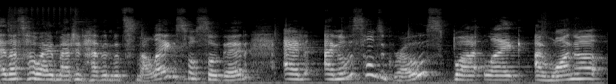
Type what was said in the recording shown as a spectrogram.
And that's how I imagine heaven would smell like. It smells so good. And I know this sounds gross, but like I wanna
